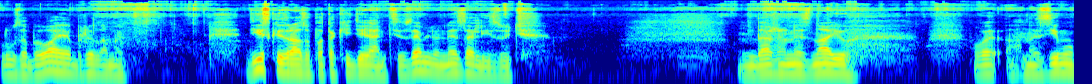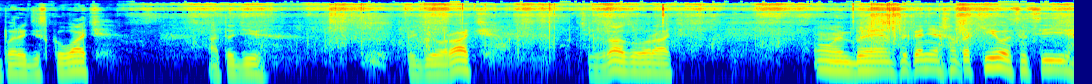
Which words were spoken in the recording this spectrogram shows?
Плуг забиває брилами. Диски зразу по такій ділянці в землю не залізуть. Даже не знаю на зиму передіскувати, а тоді, тоді орати, чи зразу орати. Ой, блин, це, звісно, такі ось ці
